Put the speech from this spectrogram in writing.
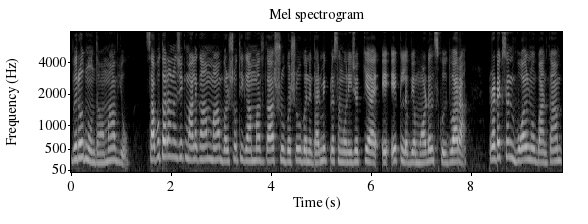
વિરોધ નોંધાવવામાં આવ્યો. સાપુતારા નજીક માલેગામમાં વર્ષોથી ગામમાં થતા શુભ અશુભ અને ધાર્મિક પ્રસંગોની જગ્યાએ એકલવ્ય મોડલ સ્કૂલ દ્વારા પ્રોટેક્શન વોલનું બાંધકામ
